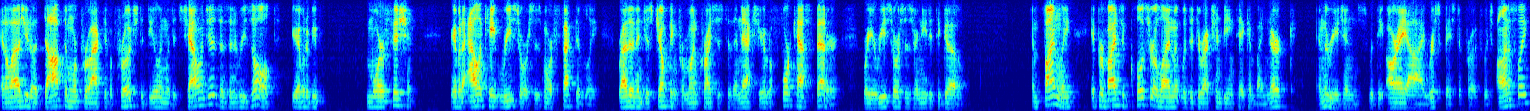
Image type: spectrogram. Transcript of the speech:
It allows you to adopt a more proactive approach to dealing with its challenges. As a result, you're able to be more efficient. You're able to allocate resources more effectively rather than just jumping from one crisis to the next. You're able to forecast better where your resources are needed to go. And finally, it provides a closer alignment with the direction being taken by NERC and the regions with the RAI risk-based approach, which honestly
